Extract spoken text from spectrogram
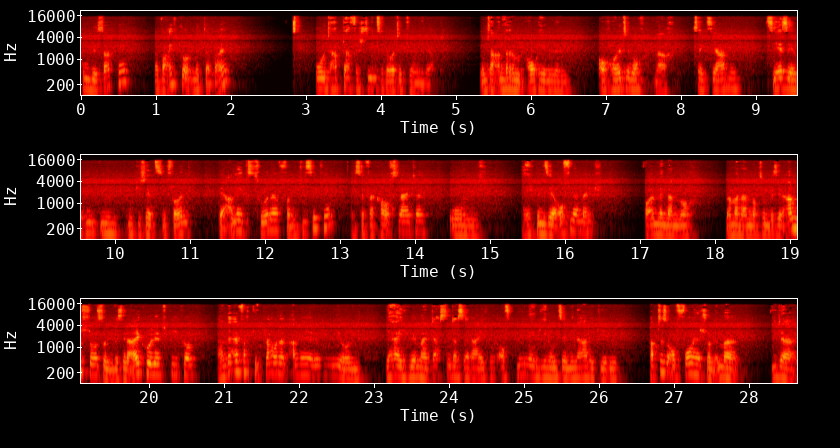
coole Sache. Da war ich dort mit dabei und habe da verschiedenste Leute kennengelernt. Unter anderem auch eben einen, auch heute noch nach sechs Jahren sehr, sehr guten und geschätzten Freund, der Alex Turner von Giesecke, ist der Verkaufsleiter und ja, ich bin ein sehr offener Mensch, vor allem wenn dann noch, wenn man dann noch so ein bisschen Anstoß und ein bisschen Alkohol ins Spiel kommt, da haben wir einfach geplaudert alle irgendwie und ja, ich will mal das und das erreichen und auf Bühnen gehen und Seminare geben. Hab das auch vorher schon immer wieder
